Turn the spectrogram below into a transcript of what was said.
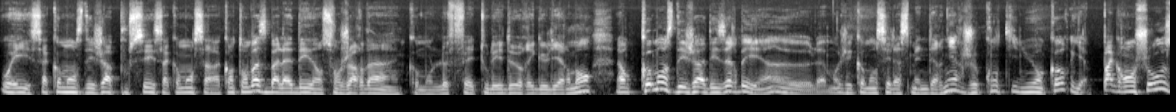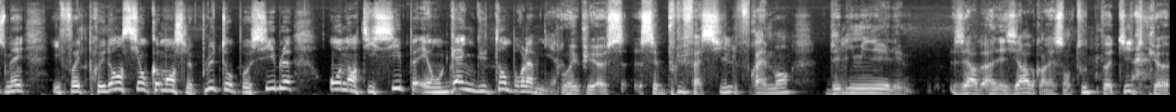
Oui, ça commence déjà à pousser, ça commence à... Quand on va se balader dans son jardin, comme on le fait tous les deux régulièrement, là on commence déjà à désherber. hein. Euh, Là, moi j'ai commencé la semaine dernière, je continue encore, il n'y a pas grand-chose, mais il faut être prudent. Si on commence le plus tôt possible, on anticipe et on gagne du temps pour l'avenir. Oui, puis euh, c'est- plus facile vraiment d'éliminer les herbes indésirables quand elles sont toutes petites que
